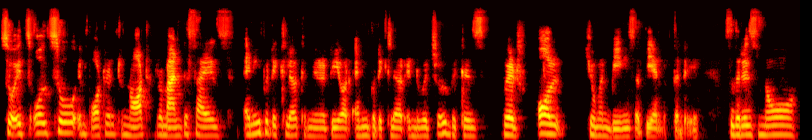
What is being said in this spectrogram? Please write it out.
So it's also important to not romanticize any particular community or any particular individual because we're all human beings at the end of the day. So there is no,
